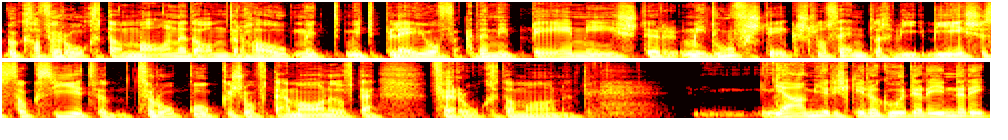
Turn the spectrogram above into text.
Wirklich ein verrückter Mann, anderthalb mit, mit Playoff, eben mit B-Meister, mit Aufstieg schlussendlich. Wie, ist es so gewesen, jetzt, wenn du zurückguckst auf den Mann, auf den verrückten Mann? Ja, mir ist eine gute Erinnerung,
